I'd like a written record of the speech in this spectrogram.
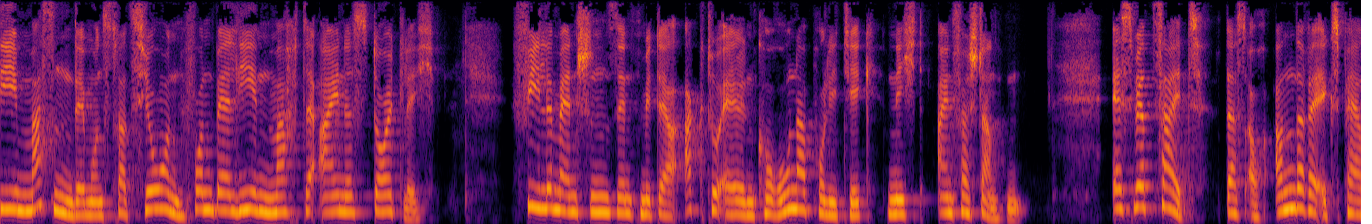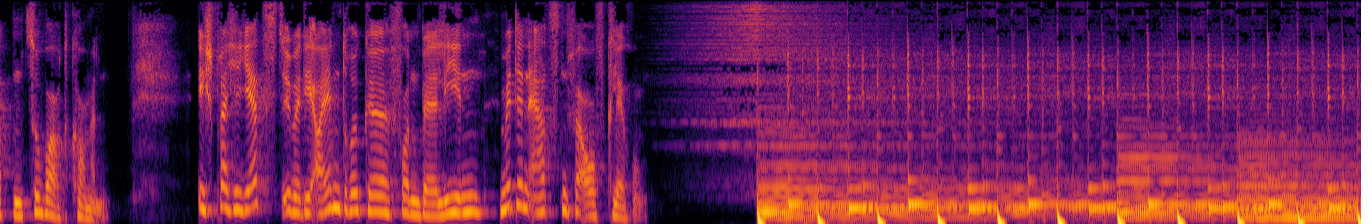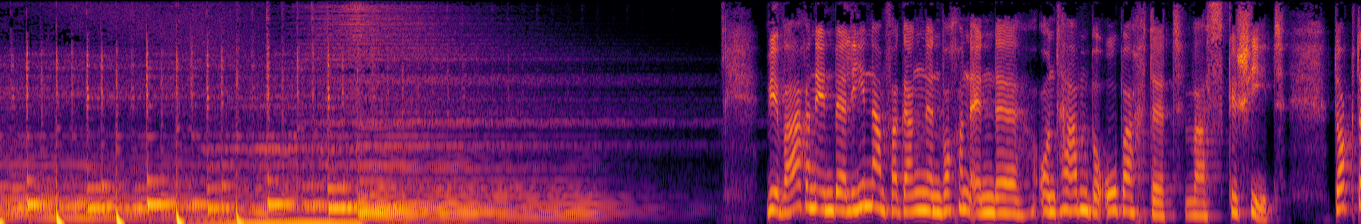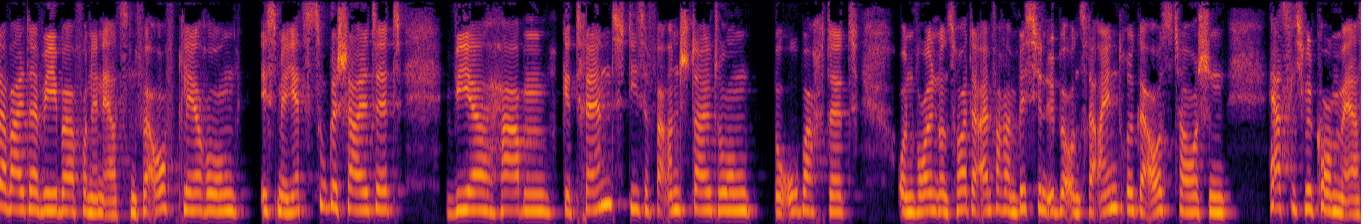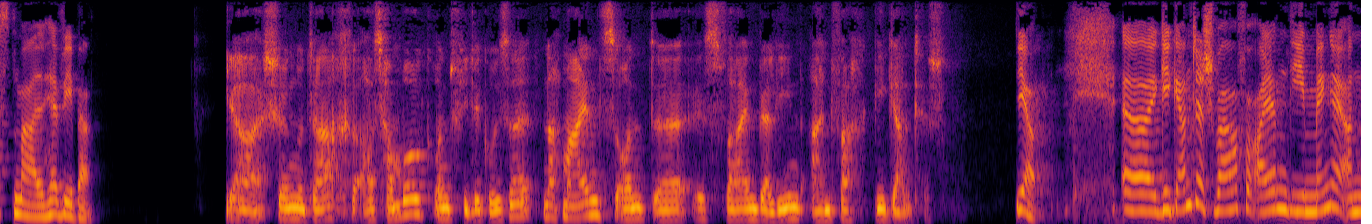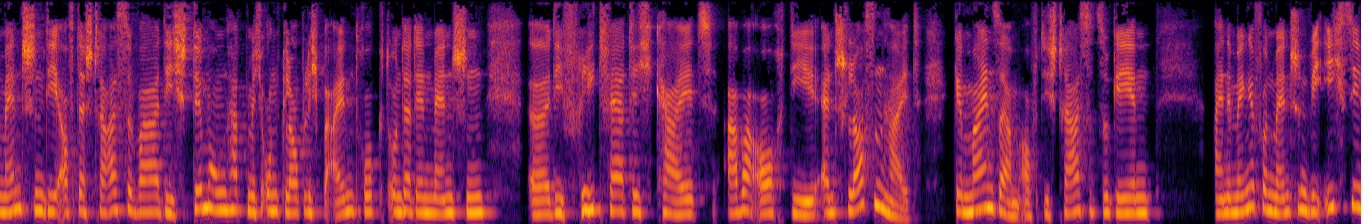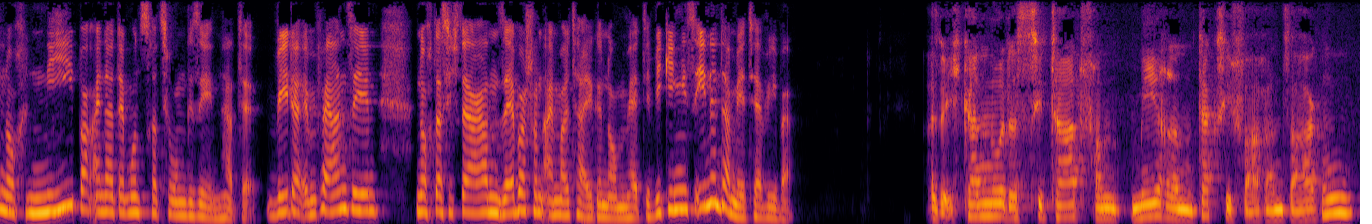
Die Massendemonstration von Berlin machte eines deutlich. Viele Menschen sind mit der aktuellen Corona-Politik nicht einverstanden. Es wird Zeit, dass auch andere Experten zu Wort kommen. Ich spreche jetzt über die Eindrücke von Berlin mit den Ärzten für Aufklärung. Wir waren in Berlin am vergangenen Wochenende und haben beobachtet, was geschieht. Dr. Walter Weber von den Ärzten für Aufklärung ist mir jetzt zugeschaltet. Wir haben getrennt diese Veranstaltung beobachtet und wollen uns heute einfach ein bisschen über unsere Eindrücke austauschen. Herzlich willkommen erstmal, Herr Weber. Ja, schönen guten Tag aus Hamburg und viele Grüße nach Mainz. Und äh, es war in Berlin einfach gigantisch. Ja, äh, gigantisch war vor allem die Menge an Menschen, die auf der Straße war. Die Stimmung hat mich unglaublich beeindruckt unter den Menschen, äh, die Friedfertigkeit, aber auch die Entschlossenheit, gemeinsam auf die Straße zu gehen. Eine Menge von Menschen, wie ich sie noch nie bei einer Demonstration gesehen hatte. Weder im Fernsehen, noch dass ich daran selber schon einmal teilgenommen hätte. Wie ging es Ihnen damit, Herr Weber? Also ich kann nur das Zitat von mehreren Taxifahrern sagen.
